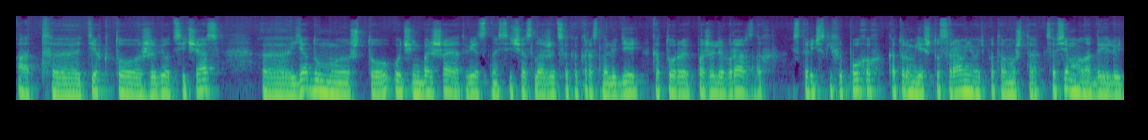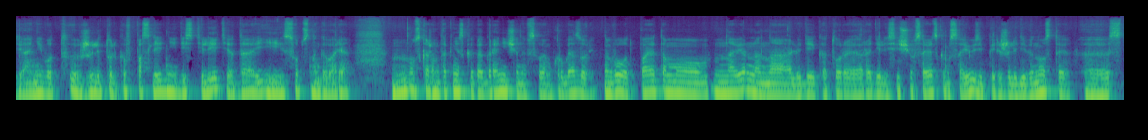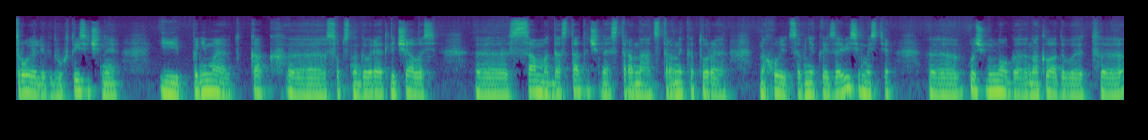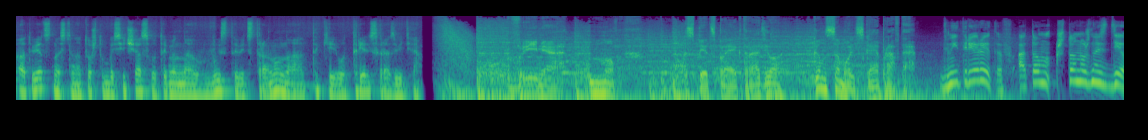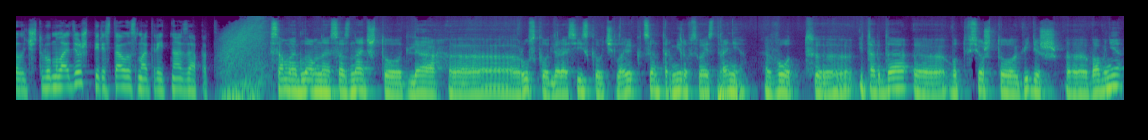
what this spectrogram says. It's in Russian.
от э, тех, кто живет сейчас. Э, я думаю, что очень большая ответственность сейчас ложится как раз на людей, которые пожили в разных исторических эпохах, которым есть что сравнивать, потому что совсем молодые люди, они вот жили только в последние десятилетия, да, и, собственно говоря, ну, скажем так, несколько ограничены в своем кругозоре. Вот, поэтому, наверное, на людей, которые родились еще в Советском Союзе, пережили 90-е, э, строили в 2000-е и понимают, как, э, собственно говоря, отличалась Э, самодостаточная страна от страны, которая находится в некой зависимости, э, очень много накладывает ответственности на то, чтобы сейчас вот именно выставить страну на такие вот рельсы развития. Время новых. Спецпроект радио «Комсомольская правда». Дмитрий Рытов о том, что нужно сделать, чтобы молодежь перестала смотреть на Запад. Самое главное осознать, что для э, русского, для российского человека центр мира в своей стране. Вот. Э, и тогда э, вот все, что видишь вовне,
